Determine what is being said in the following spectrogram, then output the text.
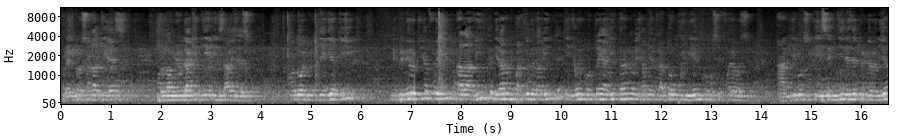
por el profesional que es, por la humildad que tiene, ¿sabes? cuando llegué aquí, el primer día fue ir a la 20, mirar un partido de la 20 y yo encontré a Litano ya me trató muy bien como si fuéramos amigos y sentí desde el primer día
